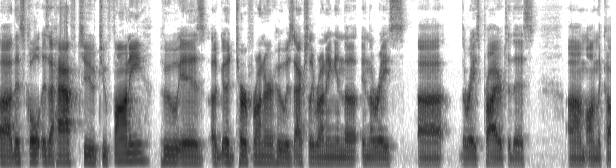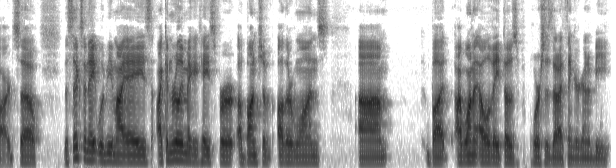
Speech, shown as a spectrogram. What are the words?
uh, this colt is a half to Tufani, who is a good turf runner who is actually running in the in the race uh, the race prior to this um, on the card. So the six and eight would be my A's. I can really make a case for a bunch of other ones, um, but I want to elevate those horses that I think are going to be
